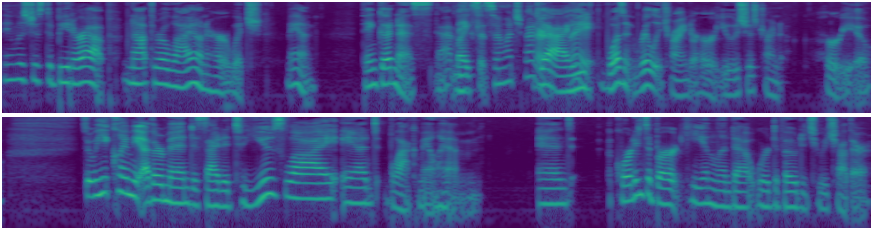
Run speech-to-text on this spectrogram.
it was just to beat her up, not throw a lye on her, which, man, thank goodness. That Like, makes it so much better. yeah, Right. he wasn't really trying to hurt you. He was just trying to hurt you. So he claimed the other men decided to use lye and blackmail him. And according to Burt, he and Linda were devoted to each other.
